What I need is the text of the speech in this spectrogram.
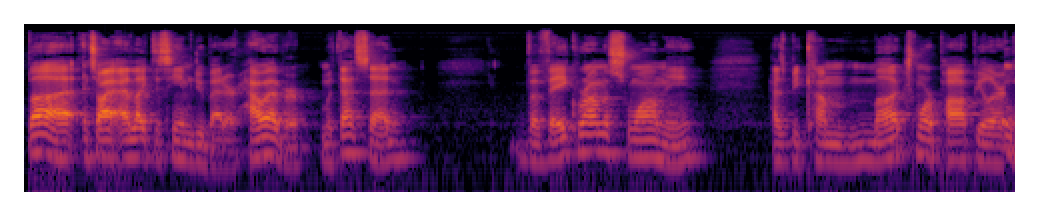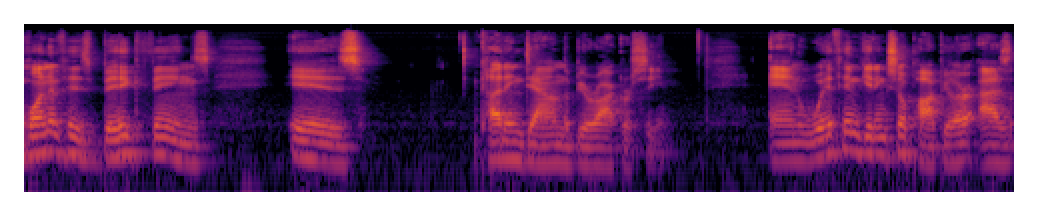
But, and so I, would like to see him do better. However, with that said, Vivek Ramaswamy has become much more popular. One of his big things is cutting down the bureaucracy. And with him getting so popular, as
